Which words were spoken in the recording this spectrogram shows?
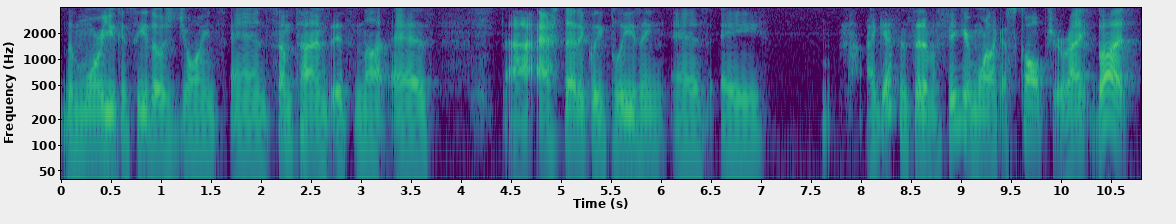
the more you can see those joints. And sometimes it's not as uh, aesthetically pleasing as a, I guess instead of a figure, more like a sculpture, right? But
